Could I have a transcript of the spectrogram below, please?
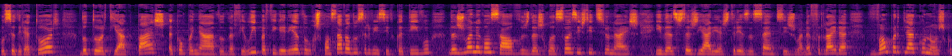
O seu diretor, Dr. Tiago Paz, acompanhado da Filipa Figueiredo, responsável do Serviço Educativo, da Joana Gonçalves, das Relações Institucionais e das estagiárias Teresa Santos e Joana Ferreira, vão partilhar connosco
